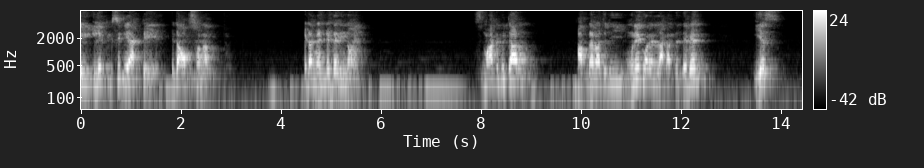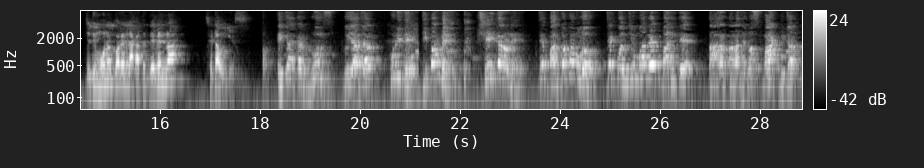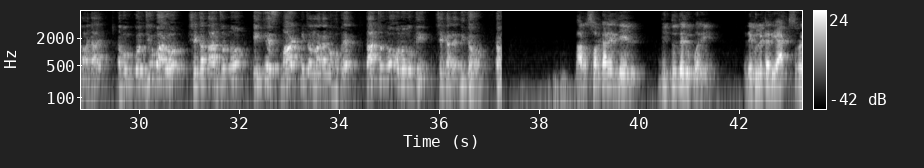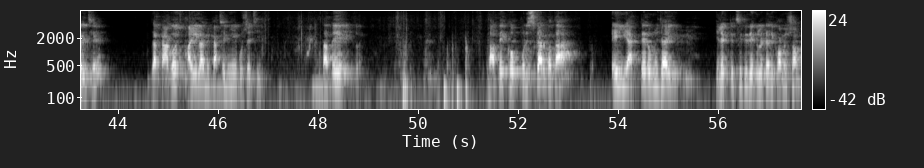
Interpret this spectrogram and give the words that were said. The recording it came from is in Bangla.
এই ইলেকট্রিসিটি অ্যাক্টে এটা অপশনাল এটা ম্যান্ডেটারি নয়। স্মার্ট মিটার আপনারা যদি মনে করেন লাগাতে দেবেন, ইয়েস, যদি মনে করেন লাগাতে দেবেন না, সেটাও ইয়েস। এটা একটা রুলস দুই হাজার কুড়িতে। ডিপার্টমেন্ট সেই কারণে যে বাধ্যতামূলক যে কনজিউমারের বাড়িতে তারা তারা যেন স্মার্ট মিটার লাগায় এবং কনজিউমারও সেটা তার জন্য এই যে স্মার্ট মিটার লাগানো হবে, তার জন্য অনুমতি সেখানে দিতে হবে। ভারত সরকারের যে বিদ্যুতের উপরে রেগুলেটরি অ্যাক্টস রয়েছে, যার কাগজ ফাইল আমি কাছে নিয়ে বসেছি, তাতে তাতে খুব পরিষ্কার কথা, এই অ্যাক্টের অনুযায়ী ইলেকট্রিসিটি রেগুলেটরি কমিশন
